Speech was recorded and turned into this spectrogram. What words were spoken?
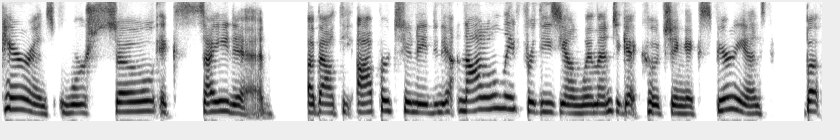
parents were so excited about the opportunity, not only for these young women to get coaching experience, but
